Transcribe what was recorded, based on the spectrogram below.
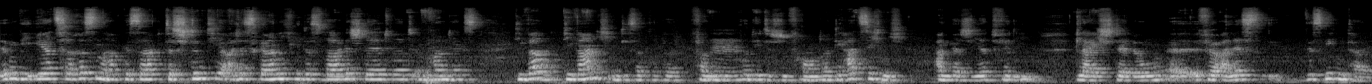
irgendwie eher zerrissen, habe gesagt, das stimmt hier alles gar nicht, wie das dargestellt wird im Kontext die war, die war nicht in dieser Gruppe von mhm. politischen Frauen drin. Die hat sich nicht engagiert für die Gleichstellung, äh, für alles. Das Gegenteil.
